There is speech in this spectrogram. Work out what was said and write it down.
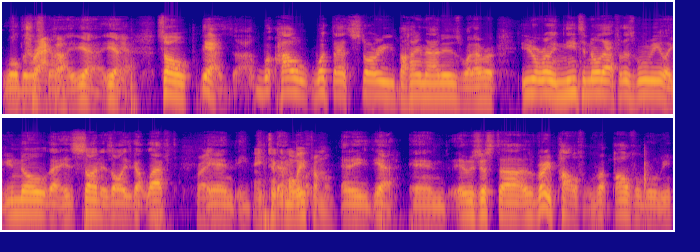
wilderness Tracker. guy. Yeah, yeah. Yeah. So yeah, uh, how what that story behind that is, whatever. You don't really need to know that for this movie. Like you know that his son is all he's got left, Right. And he, And he took him away from him. And he yeah, and it was just uh, it was a very powerful, powerful movie.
